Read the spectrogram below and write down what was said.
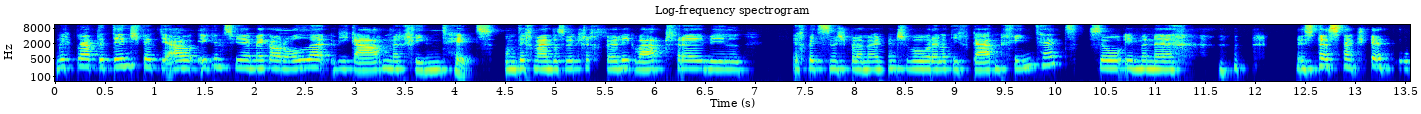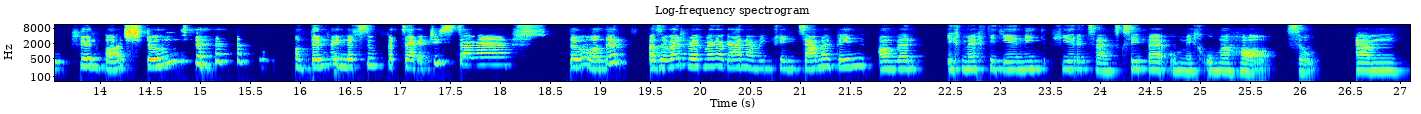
Und ich glaube, dort spielt ja auch irgendwie eine mega Rolle, wie gern man Kind hat. Und ich meine das wirklich völlig wertfrei, weil ich bin zum Beispiel ein Mensch, der relativ gern Kind hat, so in einem, ich sagen, für ein paar Stunden. Und dann finde ich super zu sagen, tschüss zusammen, so, oder? Also weißt du, weil ich mega gerne auch mit Kind zusammen bin, aber ich möchte die nicht 24-7 um mich herum haben. So. Ähm,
